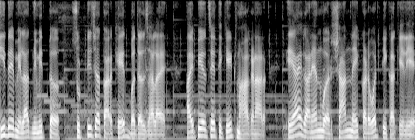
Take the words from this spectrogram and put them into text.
ईद ए मिलाद निमित्त सुट्टीच्या तारखेत बदल झालाय. आय पी एलचे तिकीट महागणार. ए आय गाण्यांवर शानने कडवट टीका केली आहे.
